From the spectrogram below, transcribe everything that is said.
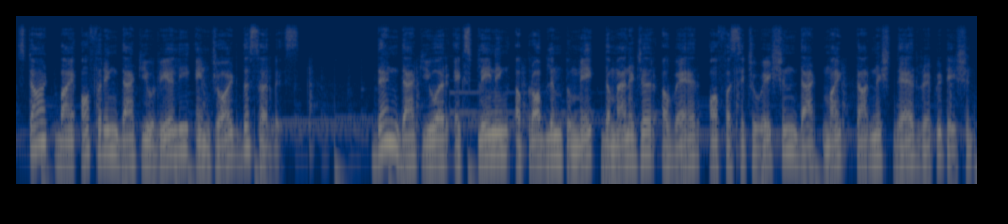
start by offering that you really enjoyed the service. Then that you are explaining a problem to make the manager aware of a situation that might tarnish their reputation.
